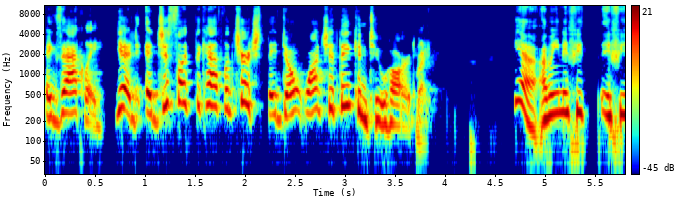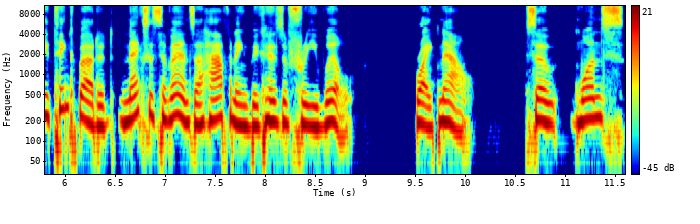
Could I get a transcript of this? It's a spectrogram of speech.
exactly. Yeah. Just like the Catholic Church, they don't want you thinking too hard. Right. Yeah, I mean, if you if you think about it, nexus events are happening because of free will, right now. So once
